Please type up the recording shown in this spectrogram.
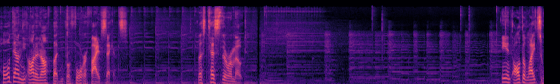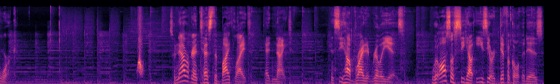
hold down the on and off button for 4 or 5 seconds. Let's test the remote. And all the lights work. So now we're going to test the bike light at night and see how bright it really is. We'll also see how easy or difficult it is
